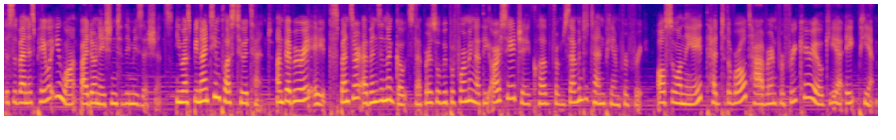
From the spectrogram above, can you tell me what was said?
This event is pay what you want by donation to the musicians. You must be 19 plus to attend. On February 8th, Spencer Evans and the Goat Steppers will be performing at the RCHA Club from 7 to 10 p.m. for free. Also on the 8th, head to the Royal Tavern for free karaoke at 8 p.m.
